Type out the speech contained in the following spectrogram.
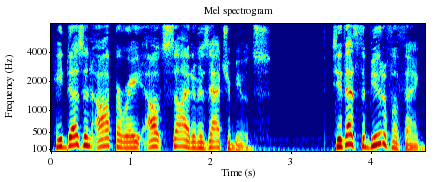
he doesn't operate outside of his attributes. See, that's the beautiful thing.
